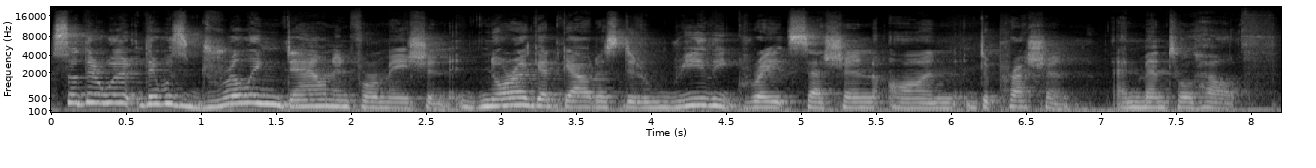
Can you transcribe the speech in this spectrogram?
so there were there was drilling down information. Nora gedgaudas did a really great session on depression and mental health.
